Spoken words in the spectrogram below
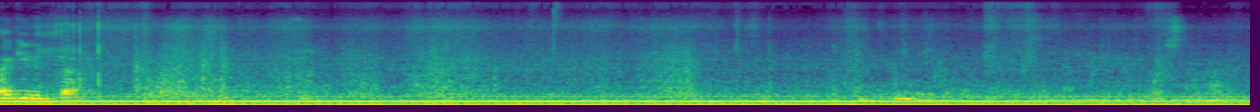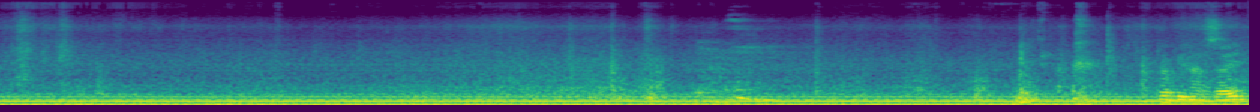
tagilid ka. Kabilang side.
